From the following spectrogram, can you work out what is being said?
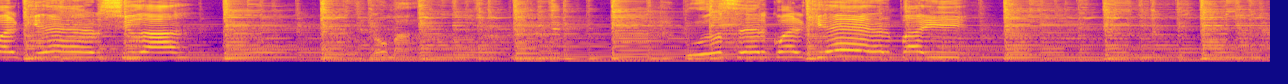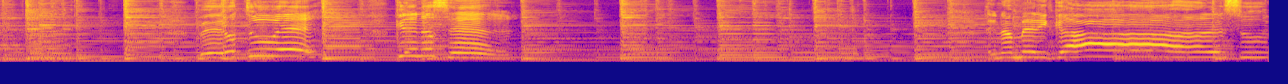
cualquier ciudad, Roma. Pudo ser cualquier país. Pero tuve que nacer en América del Sur.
